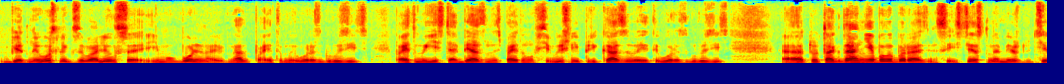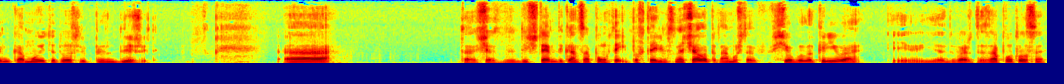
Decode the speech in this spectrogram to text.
бедный ослик завалился, ему больно, надо поэтому его разгрузить. Поэтому есть обязанность, поэтому Всевышний приказывает его разгрузить. Э, то тогда не было бы разницы, естественно, между тем, кому этот ослик принадлежит. Э, так, сейчас дочитаем до конца пункта и повторим сначала, потому что все было криво, и я дважды запутался.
